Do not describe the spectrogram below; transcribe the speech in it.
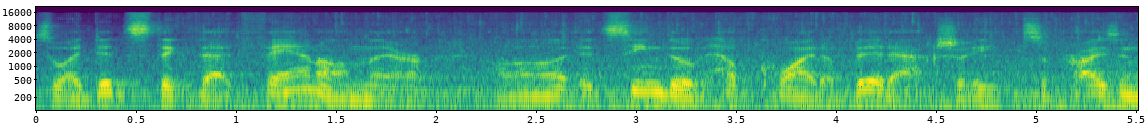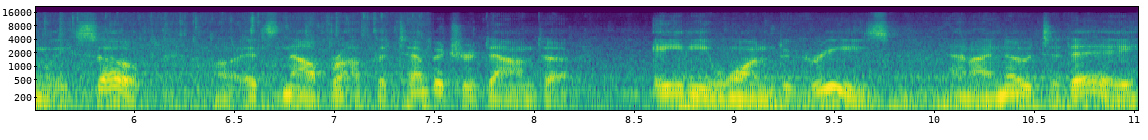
So I did stick that fan on there. Uh, it seemed to have helped quite a bit actually, surprisingly so. Uh, it's now brought the temperature down to 81 degrees and I know today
